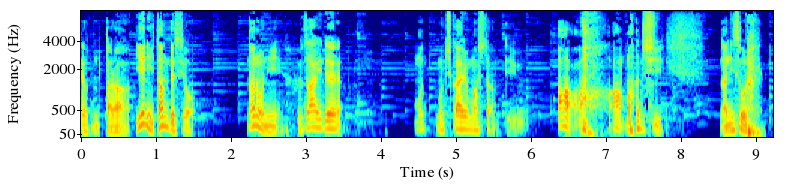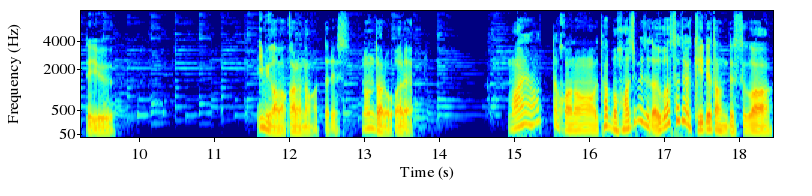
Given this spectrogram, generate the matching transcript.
で、思ったら、家にいたんですよ。なのに、不在でも持ち帰りましたっていう。ああ、ああ、マジ？何それ？っていう。意味がわからなかったです。なんだろう、あれ。前あったかな？多分初めてだ。噂では聞いてたんですが、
